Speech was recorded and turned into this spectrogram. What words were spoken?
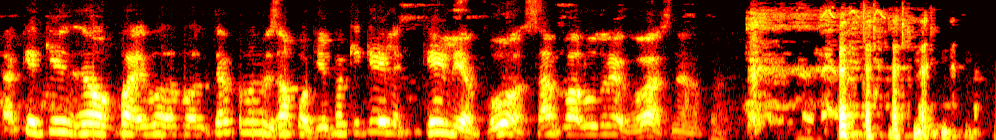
Porque que, não, pai, vou, vou até economizar um pouquinho, porque quem, quem levou sabe o valor do negócio, né, rapaz?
